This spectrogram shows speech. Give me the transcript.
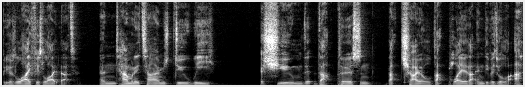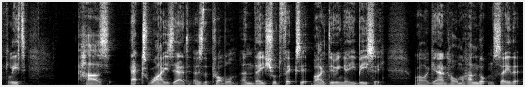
because life is like that. And how many times do we assume that that person, that child, that player, that individual, that athlete has X, Y, Z as the problem and they should fix it by doing A, B, C? Well, again, hold my hand up and say that,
